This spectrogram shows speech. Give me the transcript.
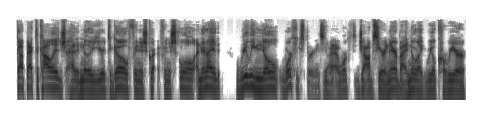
got back to college. I had another year to go, finish, finish school. And then I had really no work experience. You know, I, worked jobs here and there, but I know like real career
